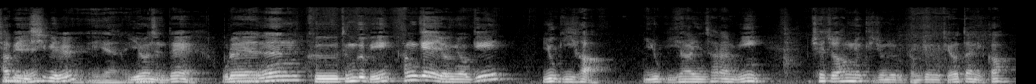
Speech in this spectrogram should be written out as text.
합이 11 네, 이하. 이었는데 올해는 그 등급이 한 개 영역이 6 이하, 6 이하인 사람이 최저 학력 기준으로 변경이 되었다니까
